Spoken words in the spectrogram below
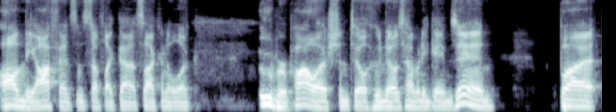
on the offense and stuff like that. It's not going to look uber polished until who knows how many games in. But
